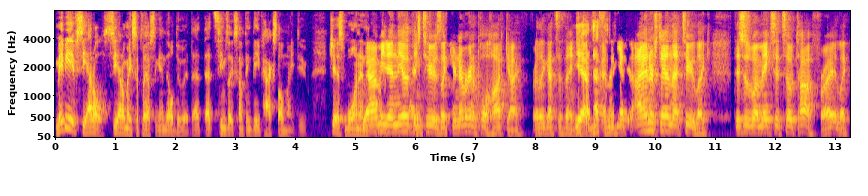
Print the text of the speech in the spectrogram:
maybe if Seattle Seattle makes the playoffs again, they'll do it. That that seems like something Dave Hakstol might do. Just one and yeah. I mean, and the other thing too is like you're never going to pull a hot guy, right? Like that's the thing. Yeah, that's and I, get, I understand that too. Like this is what makes it so tough, right? Like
